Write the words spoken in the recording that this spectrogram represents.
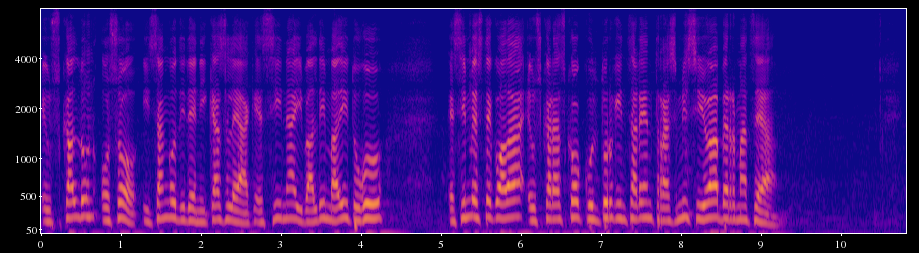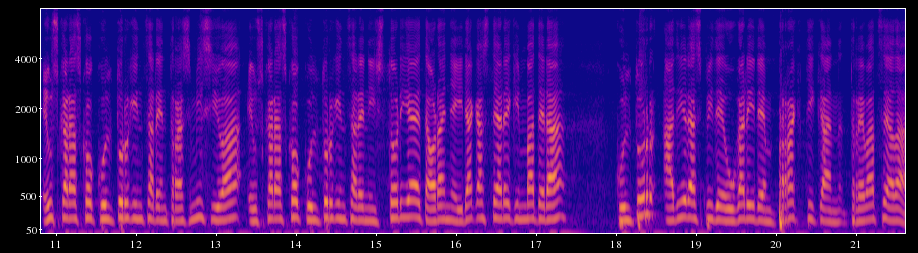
Euskaldun oso izango diren ikasleak ezin nahi baldin baditugu, ezinbestekoa da Euskarazko kulturgintzaren transmisioa bermatzea. Euskarazko kulturgintzaren transmisioa, Euskarazko kulturgintzaren historia eta oraina irakastearekin batera, kultur adierazpide ugariren praktikan trebatzea da,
